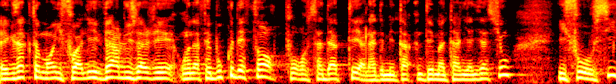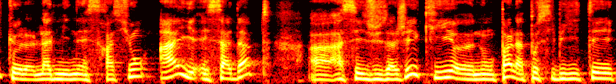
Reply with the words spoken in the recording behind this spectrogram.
Exactement, il faut aller vers l'usager. On a fait beaucoup d'efforts pour s'adapter à la dématérialisation. Il faut aussi que l'administration aille et s'adapte à, ces usagers qui euh, n'ont pas la possibilité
